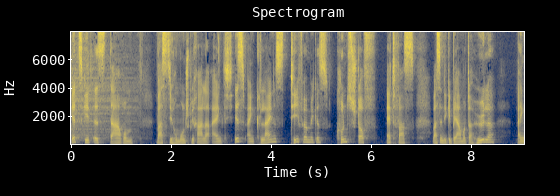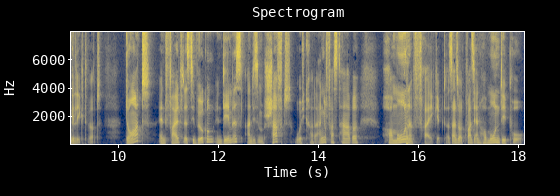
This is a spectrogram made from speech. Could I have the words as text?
Jetzt geht es darum, was die Hormonspirale eigentlich ist. Ein kleines T-förmiges Kunststoff, etwas, was in die Gebärmutterhöhle eingelegt wird. Dort entfaltet es die Wirkung, indem es an diesem Schaft, wo ich gerade angefasst habe, Hormone freigibt. Das ist also quasi ein Hormondepot.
